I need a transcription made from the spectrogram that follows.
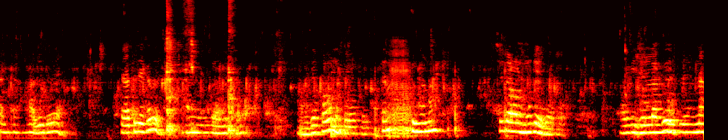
আচ্ছা আলু দেবে রাতে দেখে দেবে? আগে খাব না খাব কেন? না সেটা আমার ব্যাপার। আর কি ঝোল লাগবে? না।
